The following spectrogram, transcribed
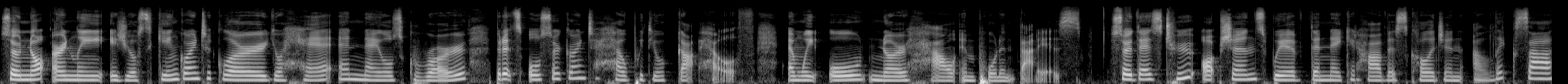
So, not only is your skin going to glow, your hair and nails grow, but it's also going to help with your gut health. And we all know how important that is. So there's two options with the Naked Harvest Collagen Elixir.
